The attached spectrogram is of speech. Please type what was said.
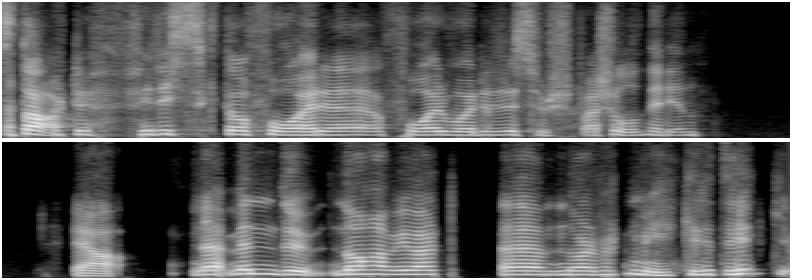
Starter friskt og får, eh, får våre ressurspersoner inn. Ja. Nei, men du, nå har vi vært uh, Nå har det vært mye kritikk,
